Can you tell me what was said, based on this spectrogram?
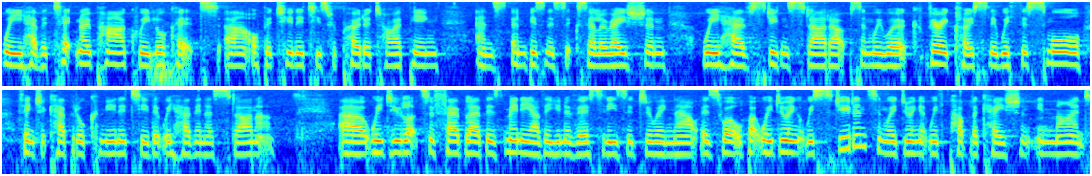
We have a techno park. We look at uh, opportunities for prototyping and, and business acceleration. We have student startups and we work very closely with the small venture capital community that we have in Astana. Uh, we do lots of Fab Lab, as many other universities are doing now as well, but we're doing it with students and we're doing it with publication in mind.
